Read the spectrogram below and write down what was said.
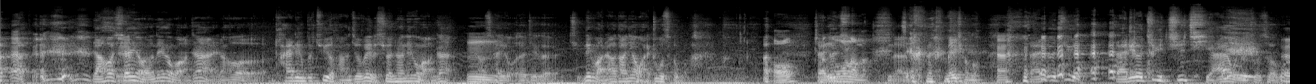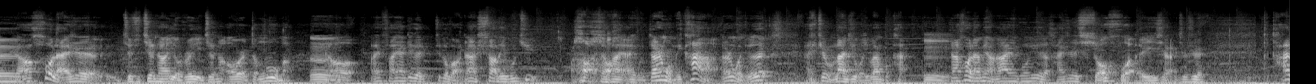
然后先有了那个网站，然后拍这部剧好像就为了宣传那个网站，然后才有的这个剧。那个网站当年我还注册过。哦，成功了吗？没成功。在这个剧，在这个剧之前我就注册过，然后后来是就是经常有时候也经常偶尔登录嘛，然后哎发现这个这个网站上了一部剧，才发现哎，当然我没看啊，但是我觉得哎这种烂剧我一般不看，嗯但后来没想到《爱情公寓》还是小火了一下，就是它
